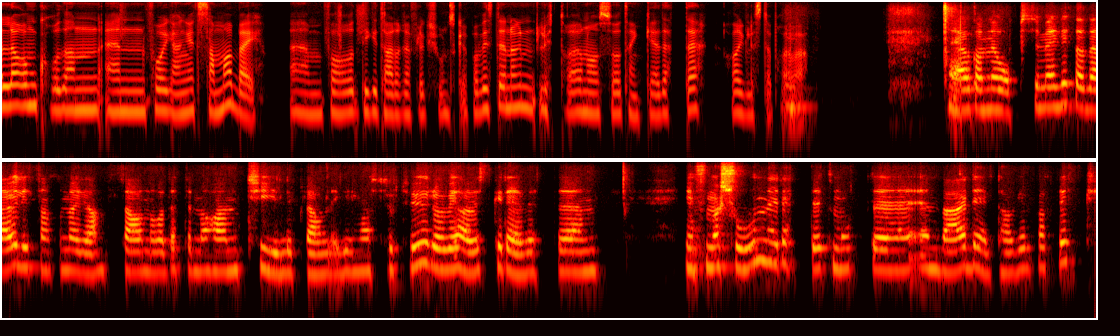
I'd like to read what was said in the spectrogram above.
eller om hvordan en får i gang et samarbeid um, for digitale refleksjonsgrupper? Hvis det er noen lyttere nå som tenker dette har jeg lyst til å prøve. Mm. Jeg kan jo oppsummere litt. Det er jo litt sånn som Ørjan sa nå, dette med å ha en tydelig planlegging og struktur. Og vi har jo skrevet um, informasjon rettet mot uh, enhver deltaker, faktisk,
